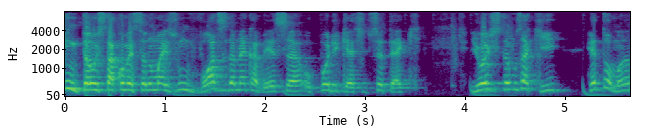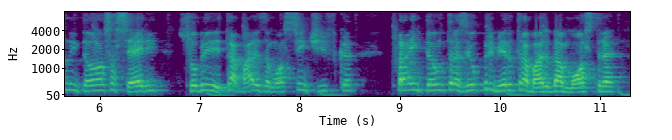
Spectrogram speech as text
Então está começando mais um Vozes da Minha Cabeça, o podcast do CETEC. E hoje estamos aqui retomando então a nossa série sobre trabalhos da mostra científica para então trazer o primeiro trabalho da mostra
